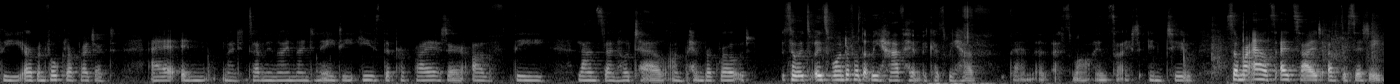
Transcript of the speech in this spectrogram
the Urban Folklore Project. Uh, in 1979 1980, he's the proprietor of the Lansdowne Hotel on Pembroke Road. So it's, it's wonderful that we have him because we have then a, a small insight into somewhere else outside of the city.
